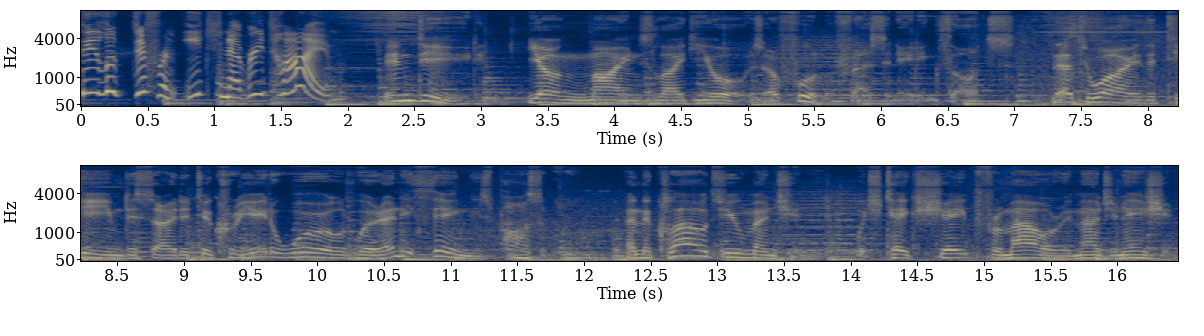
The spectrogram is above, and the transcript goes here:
They look different each and every time. Indeed. Young minds like yours are full of fascinating thoughts. That's why the team decided to create a world where anything is possible. And the clouds you mentioned, which take shape from our imagination,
